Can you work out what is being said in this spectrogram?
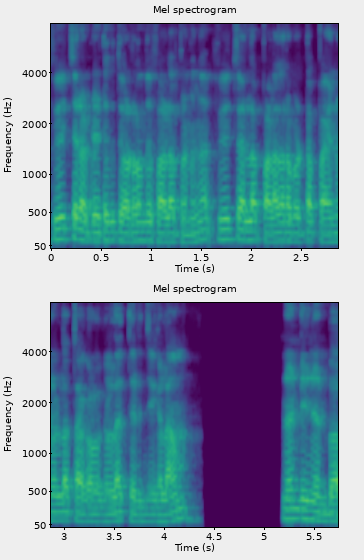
ஃபியூச்சர் அப்டேட்டுக்கு தொடர்ந்து ஃபாலோ பண்ணுங்கள் ஃப்யூச்சரில் பலதரப்பட்ட பயனுள்ள தகவல்களை தெரிஞ்சுக்கலாம். நன்றி நண்பா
